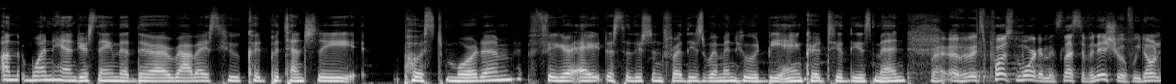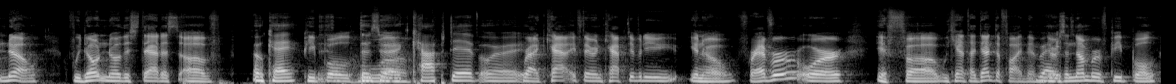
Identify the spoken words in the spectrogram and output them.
On the one hand, you're saying that there are rabbis who could potentially post mortem figure out a solution for these women who would be anchored to these men. Right. If it's post mortem, it's less of an issue if we don't know. If we don't know the status of okay. People who those are uh, captive or right. Ca- if they're in captivity you know forever or if uh, we can't identify them. Right. there's a number of people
